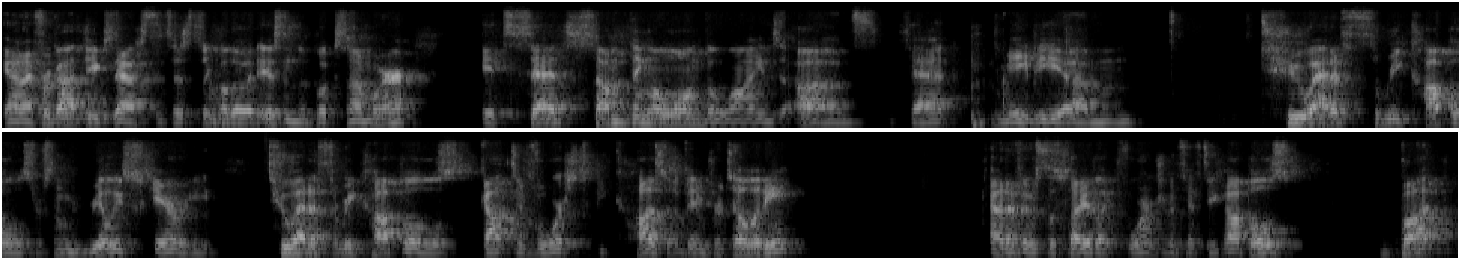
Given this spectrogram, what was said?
And I forgot the exact statistic, although it is in the book somewhere. It said something along the lines of that maybe um, two out of three couples, or something really scary, two out of three couples got divorced because of infertility. Out of it was the study of like 450 couples, but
